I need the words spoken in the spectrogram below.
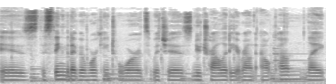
is this thing that I've been working towards, which is neutrality around outcome. Like,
